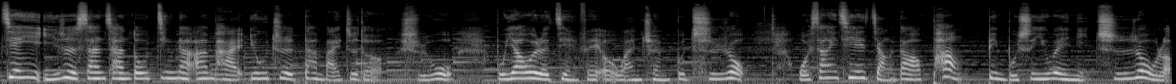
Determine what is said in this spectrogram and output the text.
建议一日三餐都尽量安排优质蛋白质的食物，不要为了减肥而完全不吃肉。我上一期讲到，胖。并不是因为你吃肉了。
